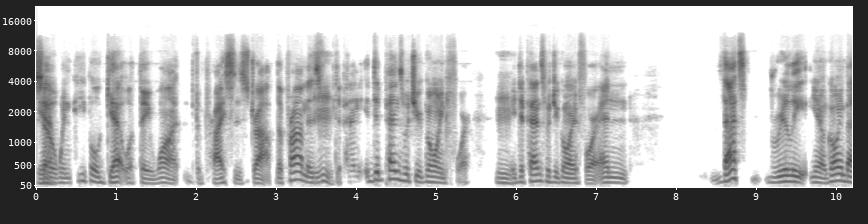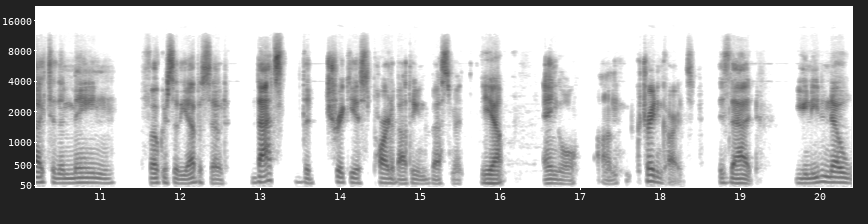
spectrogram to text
yeah. So when people get what they want, the prices drop. The problem is Mm. depend it depends what you're going for. Mm. It depends what you're going for. And that's really, you know, going back to the main focus of the episode, that's the trickiest part about the investment yeah, angle on trading cards is that you need to know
